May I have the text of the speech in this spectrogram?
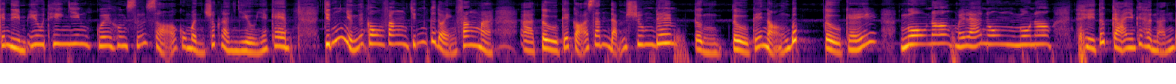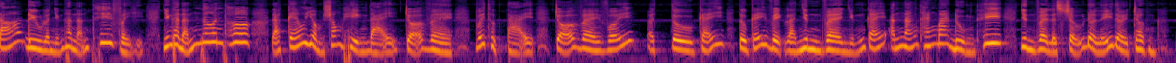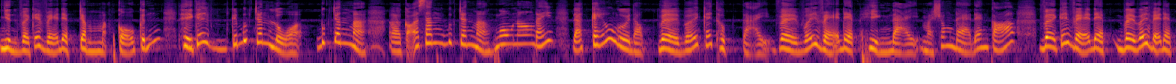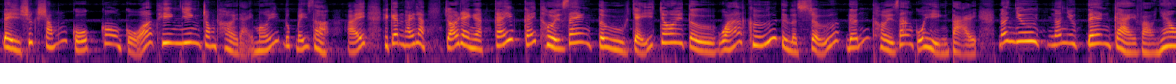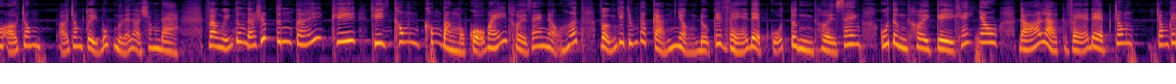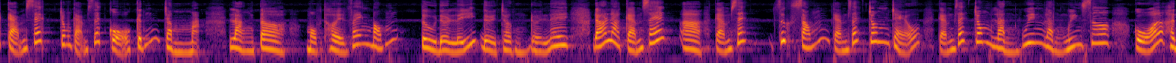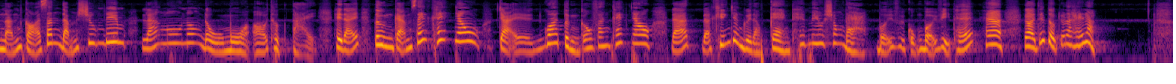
cái niềm yêu thiên nhiên quê hương xứ sở của mình rất là nhiều nha các em chính những cái câu văn chính cái đoạn văn mà à, từ cái cỏ xanh đẫm sương đêm từng từ cái nõn búp từ cái ngô non, mấy lá non ngô non. Thì tất cả những cái hình ảnh đó đều là những hình ảnh thi vị, những hình ảnh nên thơ đã kéo dòng sông hiện đại trở về với thực tại, trở về với Ờ, từ cái từ cái việc là nhìn về những cái ánh nắng tháng ba đường thi nhìn về lịch sử đời lý đời trần nhìn về cái vẻ đẹp trầm mặc cổ kính thì cái cái bức tranh lụa bức tranh mà uh, cỏ xanh bức tranh mà ngô non đấy đã kéo người đọc về với cái thực tại về với vẻ đẹp hiện đại mà sông đà đang có về cái vẻ đẹp về với vẻ đẹp đầy sức sống của con của thiên nhiên trong thời đại mới lúc bấy giờ ấy, thì các em thấy là rõ ràng là cái cái thời gian từ chảy trôi từ quá khứ, từ lịch sử đến thời gian của hiện tại, nó như nó như đen cài vào nhau ở trong ở trong tùy bút người để là sông đà. Và nguyễn tuân đã rất tinh tế khi khi không không bằng một cỗ máy thời gian nào hết, vẫn cho chúng ta cảm nhận được cái vẻ đẹp của từng thời gian, của từng thời kỳ khác nhau. Đó là vẻ đẹp trong trong cái cảm giác, trong cảm giác cổ kính trầm mặc, lặng tờ, một thời vang bóng từ đời lý, đời trần, đời lê. Đó là cảm giác à cảm giác sức sống cảm giác trong trẻo cảm giác trong lành nguyên lành nguyên sơ của hình ảnh cỏ xanh đậm sương đêm lá ngô non đầu mùa ở thực tại. Thì đấy từng cảm giác khác nhau chạy qua từng câu văn khác nhau đã đã khiến cho người đọc càng thêm yêu sông đà bởi vì cũng bởi vì thế ha. Rồi tiếp tục chúng ta thấy là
